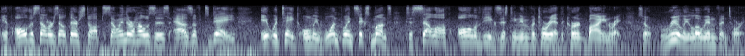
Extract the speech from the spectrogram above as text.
If all the sellers out there stop selling their houses as of today, it would take only 1.6 months to sell off all of the existing inventory at the current buying rate. So really low inventory.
